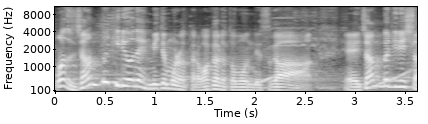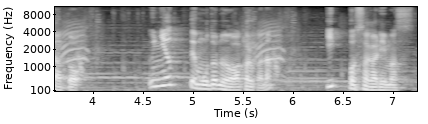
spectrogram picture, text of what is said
まずジャンプ切りをね、見てもらったらわかると思うんですが、えー、ジャンプ切りした後、うにょって戻るのわかるかな？一歩下がります。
